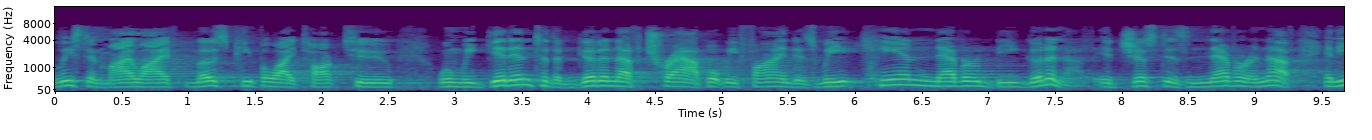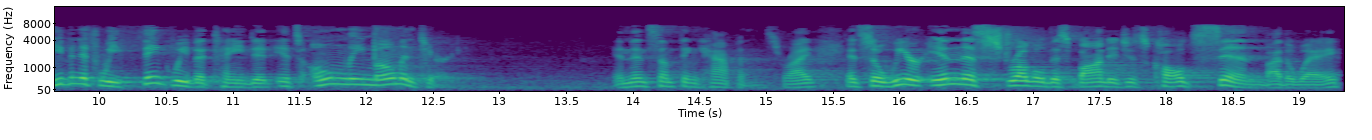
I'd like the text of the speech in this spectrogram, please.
at least in my life, most people I talk to, when we get into the good enough trap, what we find is we can never be good enough. It just is never enough. And even if we think we've attained it, it's only momentary. And then something happens, right? And so we are in this struggle, this bondage. It's called sin, by the way,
